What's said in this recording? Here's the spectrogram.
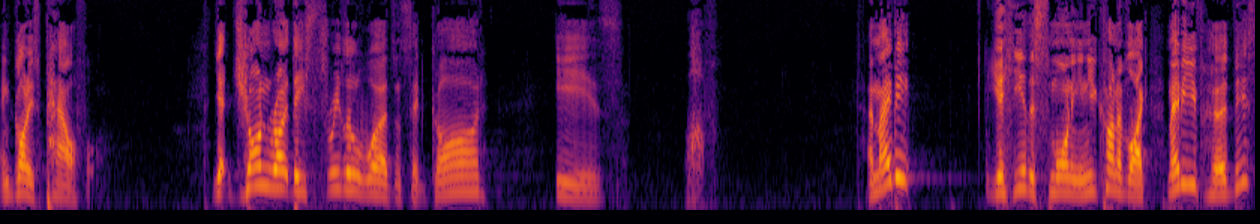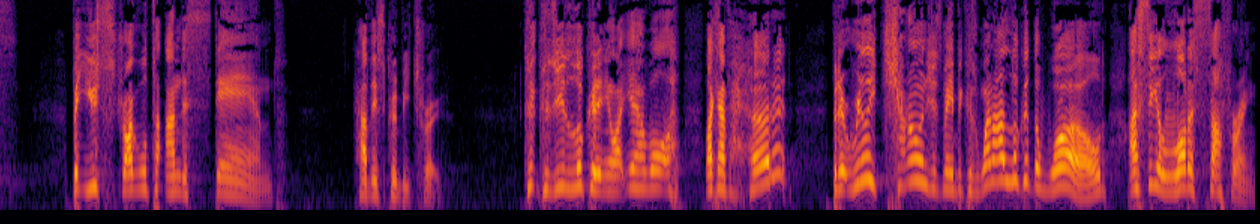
and God is powerful. Yet John wrote these three little words and said, God is love. And maybe you're here this morning and you kind of like, maybe you've heard this, but you struggle to understand how this could be true. Because you look at it and you're like, yeah, well, like I've heard it, but it really challenges me because when I look at the world, I see a lot of suffering.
